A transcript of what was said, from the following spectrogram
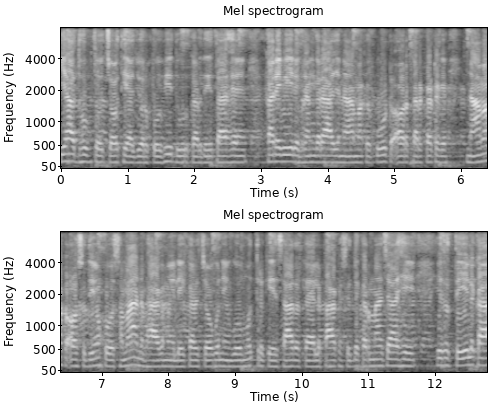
यह धूप तो चौथिया ज्वर को भी दूर कर देता है। करवीर भृंगराज नामक कूट और करकट नामक औषधियों को समान भाग में लेकर चौगुने गोमूत्र के साथ तैल पाक सिद्ध करना चाहिए इस तेल का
